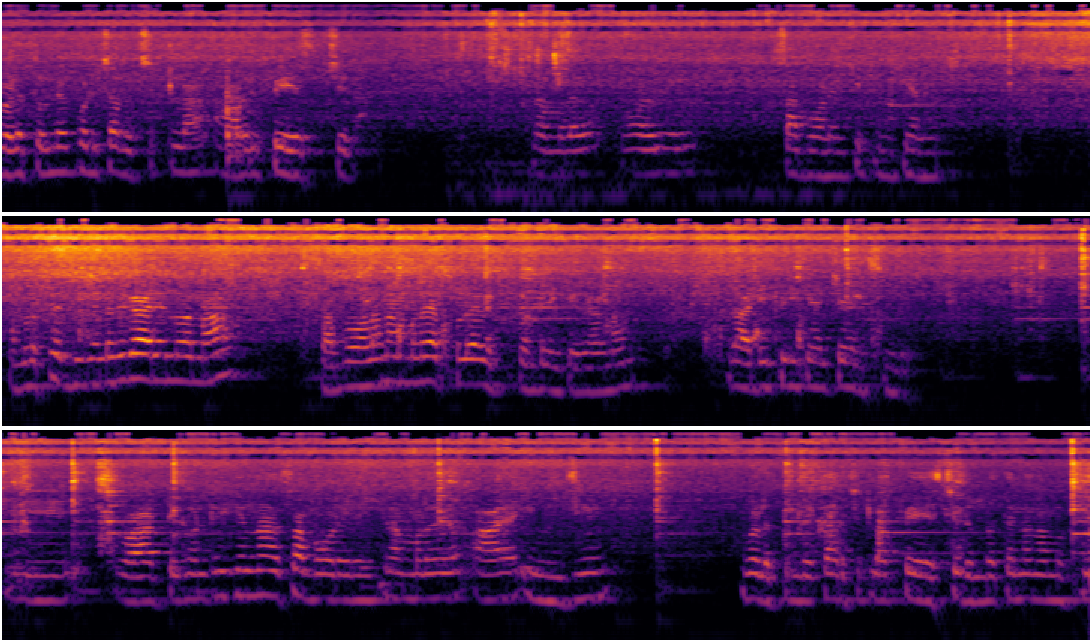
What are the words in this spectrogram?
വെളുത്തുള്ളി പൊടി ചതച്ചിട്ടുള്ള ആ ഒരു പേസ്റ്റ് നമ്മൾ ആ ഒരു ഇട്ടിരിക്കുകയാണ്. നമ്മൾ ശ്രദ്ധിക്കേണ്ട ഒരു കാര്യം എന്ന് പറഞ്ഞാൽ സബോള നമ്മൾ എപ്പോഴും ഇളക്കിക്കൊണ്ടിരിക്കുക. കാരണം അത് അടി പിടിക്കാൻ ചാൻസ് ഉണ്ട്. ഈ വാട്ടിക്കൊണ്ടിരിക്കുന്ന സബോളയിലേക്ക് നമ്മൾ ആ ഇഞ്ചിയും വെളുത്തുള്ളിയൊക്കെ അരച്ചിട്ടുള്ള പേസ്റ്റ് ഇടുമ്പോൾ തന്നെ നമുക്ക്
